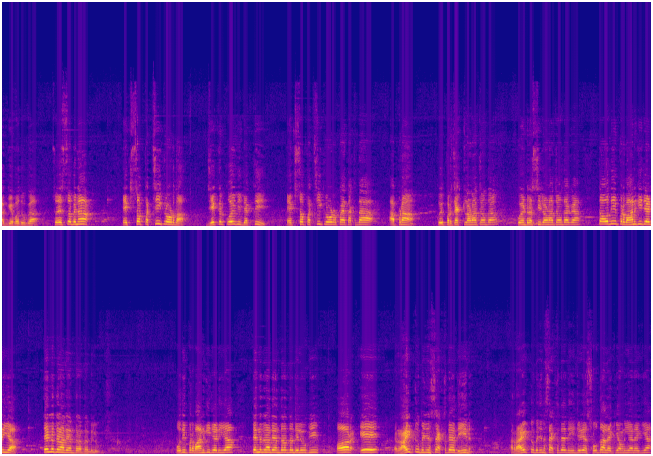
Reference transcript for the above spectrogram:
ਅੱਗੇ ਵਧੂਗਾ। ਸੋ ਇਸ ਤੋਂ ਬਿਨਾ 125 ਕਰੋੜ ਦਾ, ਜੇਕਰ ਕੋਈ ਵੀ ਵਿਅਕਤੀ 125 ਕਰੋੜ ਰੁਪਏ ਤੱਕ ਦਾ ਆਪਣਾ ਕੋਈ ਪ੍ਰੋਜੈਕਟ ਲਾਉਣਾ ਚਾਹੁੰਦਾ, ਕੋਈ ਇੰਡਸਟਰੀ ਲਾਉਣਾ ਚਾਹੁੰਦਾਗਾ ਤਾਂ ਉਹਦੀ ਪ੍ਰਵਾਨਗੀ ਜਿਹੜੀ ਆ, ਤਿੰਨ ਦਿਨਾਂ ਦੇ ਅੰਦਰ ਅੰਦਰ ਮਿਲੂਗੀ। ਉਹਦੀ ਪ੍ਰਵਾਨਗੀ ਜਿਹੜੀ ਆ, ਤਿੰਨ ਦਿਨਾਂ ਦੇ ਅੰਦਰ ਅੰਦਰ ਮਿਲੂਗੀ ਔਰ ਇਹ ਰਾਈਟ ਟੂ ਬਿਜ਼ਨਸ ਐਕਟ ਦੇ ਅਧੀਨ ਰਾਈਟ ਟੂ ਬਿਜ਼ਨਸ ਐਕਟ ਦੇ ਅਧੀਨ ਜਿਹੜੀਆਂ ਸੋਧਾਂ ਲੈ ਕੇ ਆਉਣੀਆਂ ਨੇਗੀਆਂ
